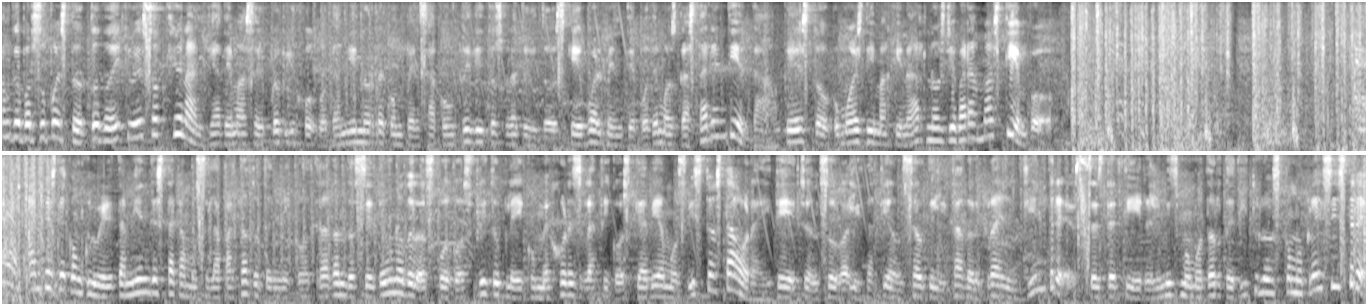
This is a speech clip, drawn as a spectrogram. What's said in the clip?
Aunque por supuesto todo ello es opcional y además el propio juego también nos recompensa con créditos gratuitos que igualmente podemos gastar en tienda, aunque esto como es de imaginar nos llevará más tiempo. Antes de concluir, también destacamos el apartado técnico, tratándose de uno de los juegos free to play con mejores gráficos que habíamos visto hasta ahora y de hecho en su realización se ha utilizado el CryEngine 3, es decir, el mismo motor de títulos como Crisis 3.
